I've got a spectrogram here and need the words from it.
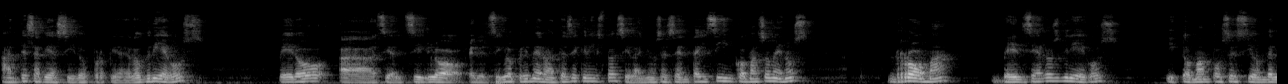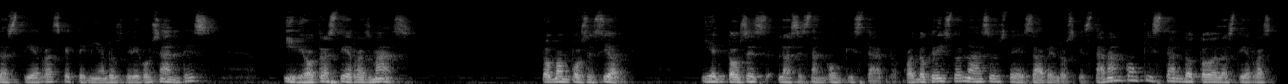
Antes había sido propiedad de los griegos, pero hacia el siglo, en el siglo I antes de Cristo, hacia el año 65 más o menos, Roma vence a los griegos y toman posesión de las tierras que tenían los griegos antes y de otras tierras más. Toman posesión y entonces las están conquistando. Cuando Cristo nace, ustedes saben, los que estaban conquistando todas las tierras,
